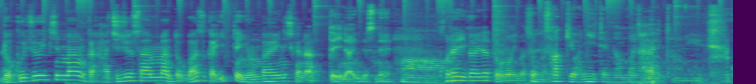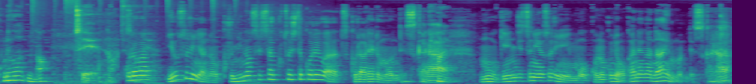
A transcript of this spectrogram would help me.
61万から83万とわずか1.4倍にしかなっていないんですね。これ意外だと思いますそうかさっきは 2. 点何倍だったのに、これはなぜなんですかね。これは要するにあの国の施策としてこれは作られるもんですから、はいもう現実に要するにもうこの国はお金がないもんですから、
